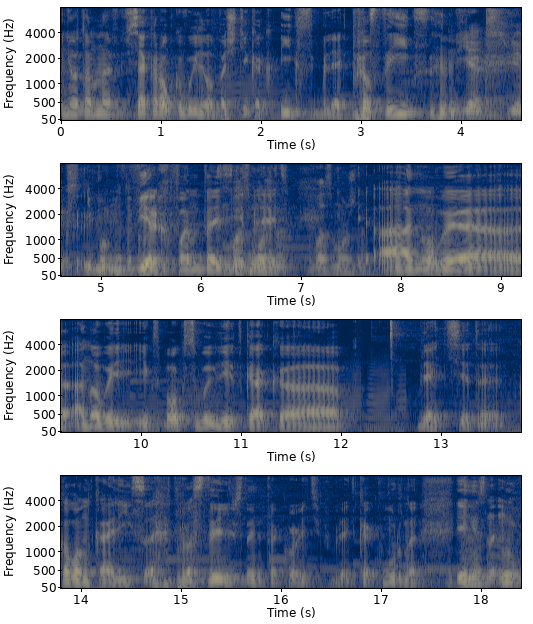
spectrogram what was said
У него там на, вся коробка выглядела почти как X, блядь, просто X. Я, я не помню такого. Верх фантазии, возможно, блядь. Возможно. А, новая, а новый Xbox выглядит как, а, блядь, это колонка Алиса просто или что-нибудь такое, типа, блядь, как урна. Я не знаю, ну,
